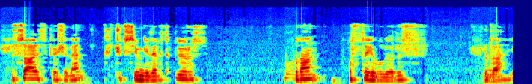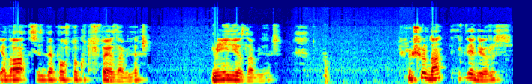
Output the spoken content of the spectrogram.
Şu sağ üst köşeden küçük simgeleri tıklıyoruz. Buradan postayı buluyoruz. Şurada. Ya da sizde posta kutusu da yazabilir. Mail yazabilir. Şimdi şuradan ekle diyoruz.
